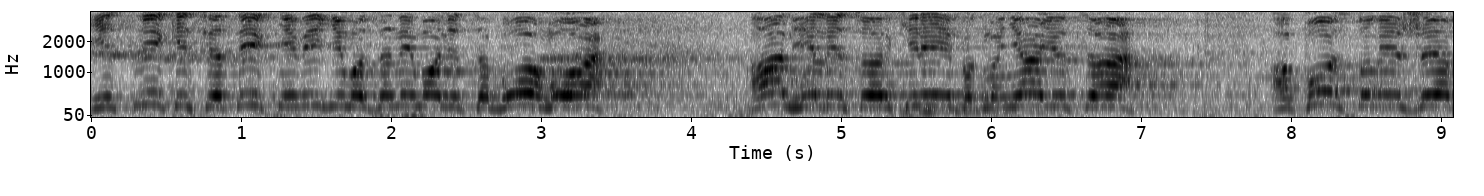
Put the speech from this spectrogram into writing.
и слики святых невидимо за ним молятся Богу, ангелы со архиереи поклоняются, апостоли же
